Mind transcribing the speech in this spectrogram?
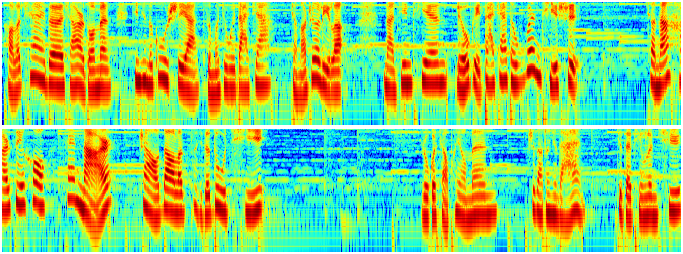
好了，亲爱的小耳朵们，今天的故事呀，怎么就为大家讲到这里了？那今天留给大家的问题是：小男孩最后在哪儿找到了自己的肚脐？如果小朋友们知道正确答案，就在评论区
